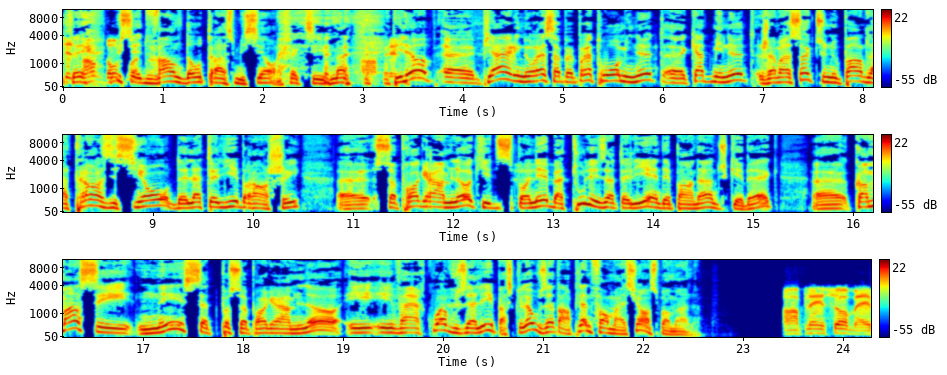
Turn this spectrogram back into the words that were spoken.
c'est de vendre d'autres c'est de voitures. vendre d'autres transmissions, effectivement. Puis là, euh, Pierre, il nous reste à peu près trois minutes, euh, quatre minutes. J'aimerais ça que tu nous parles de la transition de l'atelier branché. Euh, ce programme-là qui est disponible à tous les ateliers indépendants du Québec. Euh, comment c'est né cette, ce programme-là et, et vers quoi vous allez? Parce que là, vous êtes en pleine formation en ce moment. Là. En plein ça, mais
